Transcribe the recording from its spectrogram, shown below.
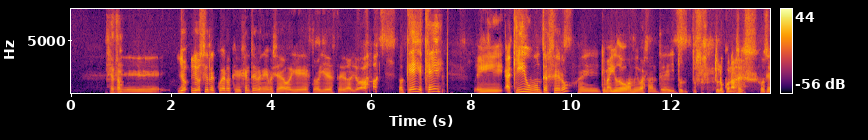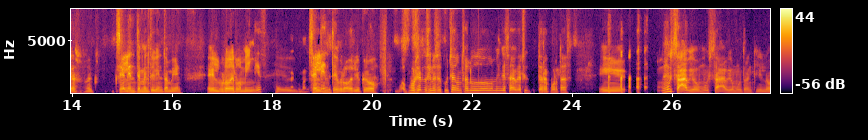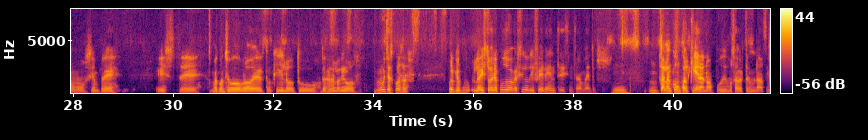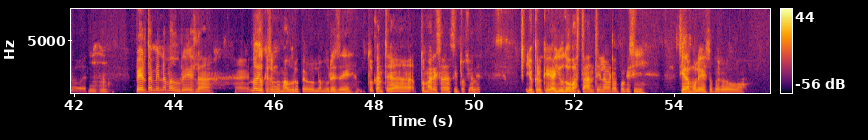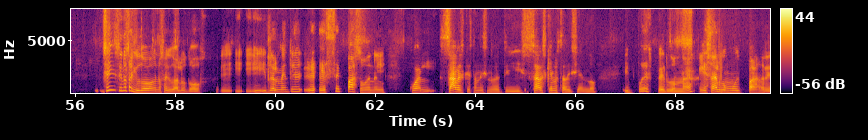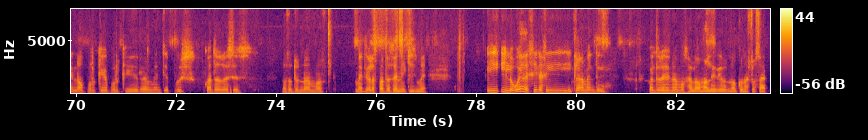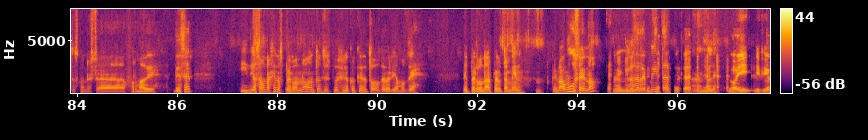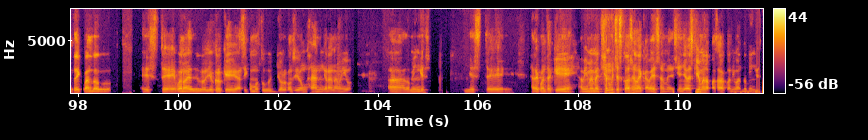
Yo tampoco. Eh, yo, yo sí recuerdo que gente venía y me decía, oye, esto, oye, este, oye, yo, ok, ok. Y aquí hubo un tercero eh, que me ayudó a mí bastante, y tú, pues, tú lo conoces, José, excelentemente bien también, el brother Domínguez. eh, excelente, brother, yo creo. Por cierto, si nos escuchas, un saludo, Domínguez, a ver si te reportas. Eh, muy sabio, muy sabio, muy tranquilo, siempre este, me aconsejó, brother, tranquilo, tú déjaselo a Dios, muchas cosas. Porque la historia pudo haber sido diferente, sinceramente. pues, un, un talancón cualquiera, ¿no? Pudimos haber terminado así, brother. Pero también la madurez, la. eh, no digo que soy muy maduro, pero la madurez de tocante a tomar esas situaciones, yo creo que ayudó bastante, la verdad, porque sí, sí era molesto, pero sí, sí nos ayudó, nos ayudó a los dos. Y, y, y, realmente eh, ese paso en el cual sabes qué están diciendo de ti, sabes quién lo está diciendo y puedes perdonar, es algo muy padre, ¿no? ¿Por qué? Porque realmente, pues, ¿cuántas veces nosotros no hemos metido las patas en el chisme? Y, y lo voy a decir así claramente. ¿Cuántas veces no hemos hablado mal de Dios, ¿no? Con nuestros actos, con nuestra forma de, de ser. Y Dios aún así nos perdonó. Entonces, pues yo creo que todos deberíamos de, de perdonar, pero también que no abusen, ¿no? que no se repita. Ándale. No, y, y fíjate cuando, este, bueno, Eder, yo creo que así como tú, yo lo considero un gran, gran amigo a Domínguez. Y este, se da cuenta que a mí me metían muchas cosas en la cabeza, me decían, ya ves que yo me la pasaba con Iván Domínguez,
